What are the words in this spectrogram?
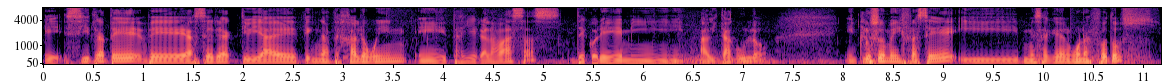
Eh, sí traté de hacer actividades dignas de Halloween. Eh, tallé calabazas, decoré mi habitáculo. Incluso me disfracé y me saqué algunas fotos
